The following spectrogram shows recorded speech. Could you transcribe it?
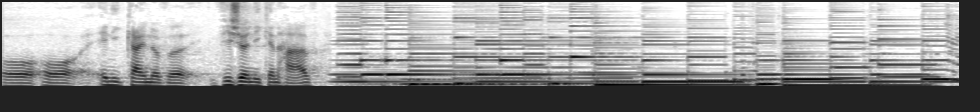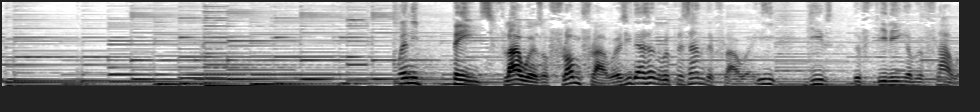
or, or, any kind of uh, vision he can have. when he paints flowers or from flowers, he doesn't represent the flower. He gives the feeling of the flower,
